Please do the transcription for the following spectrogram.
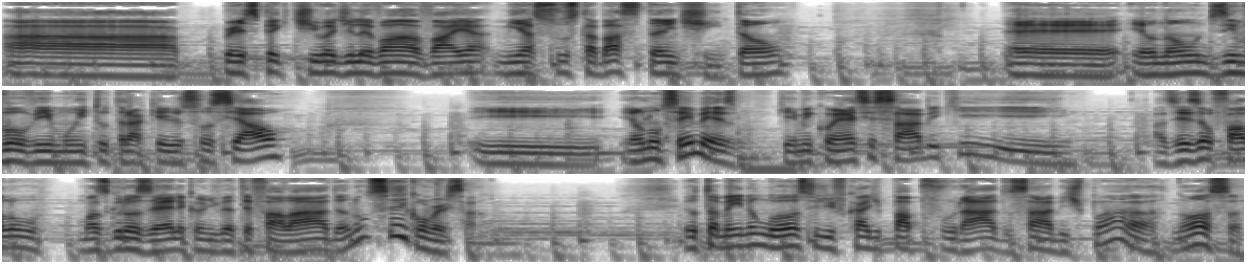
a perspectiva de levar uma vaia me assusta bastante. Então, é, eu não desenvolvi muito traquejo social e eu não sei mesmo. Quem me conhece sabe que às vezes eu falo umas groselhas que eu não devia ter falado. Eu não sei conversar eu também não gosto de ficar de papo furado, sabe? Tipo, ah, nossa,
